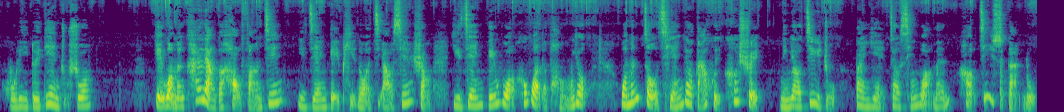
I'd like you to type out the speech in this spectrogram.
狐狸对店主说。给我们开两个好房间，一间给皮诺吉奥先生，一间给我和我的朋友。我们走前要打会瞌睡，您要记住，半夜叫醒我们，好继续赶路。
